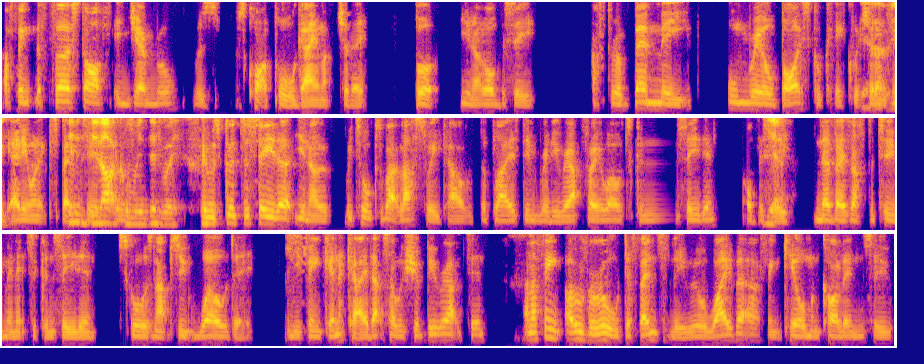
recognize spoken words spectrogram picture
I think the first half in general was was quite a poor game actually, but you know obviously after a Ben Mee unreal bicycle kick, which Yeah, I don't think anyone expected. Didn't see that was- coming, did we? it was good to see that you know we talked about last week how the players didn't really react very well to conceding. Obviously, Neves after two minutes of conceding scores an absolute worldie, and you're thinking, okay, that's how we should be reacting. And I think overall, defensively, we were way better. I think Kilman Collins, who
